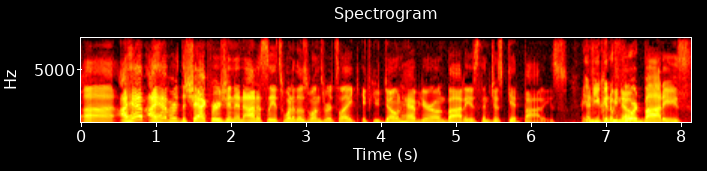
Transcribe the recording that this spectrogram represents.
uh, I have I have heard the Shaq version, and honestly, it's one of those ones where it's like, if you don't have your own bodies, then just get bodies. if you can afford Know, bodies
